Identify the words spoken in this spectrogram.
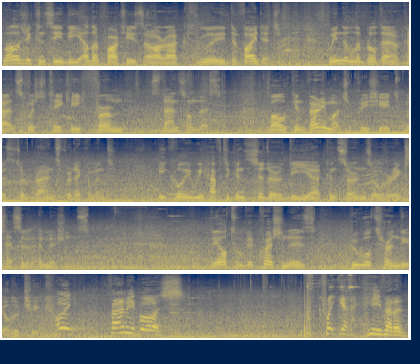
Well, as you can see, the other parties are uh, clearly divided. We and the Liberal Democrats wish to take a firm stance on this. While we can very much appreciate Mr. Brown's predicament, equally we have to consider the uh, concerns over excessive emissions. The ultimate question is, who will turn the other cheek? Oi, Fanny boss. Quit your havering.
